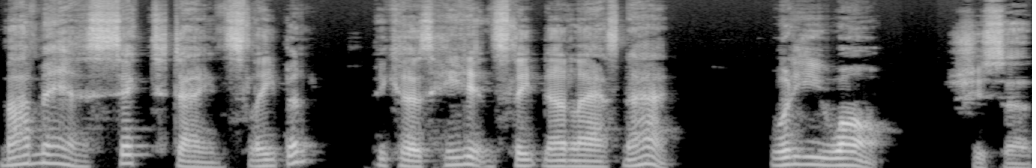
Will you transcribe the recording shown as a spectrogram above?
My man is sick today and sleeping because he didn't sleep none last night. What do you want? she said.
